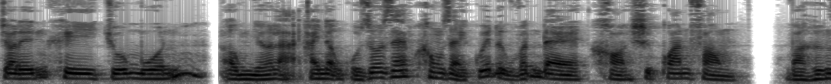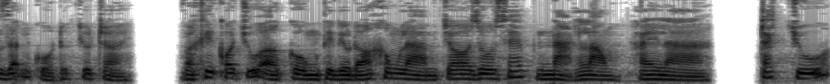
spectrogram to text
cho đến khi Chúa muốn ông nhớ lại. Hành động của Joseph không giải quyết được vấn đề khỏi sự quan phòng và hướng dẫn của Đức Chúa Trời. Và khi có Chúa ở cùng thì điều đó không làm cho Joseph nản lòng hay là trách Chúa.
